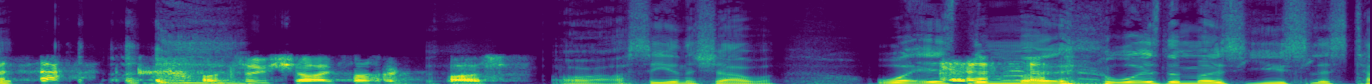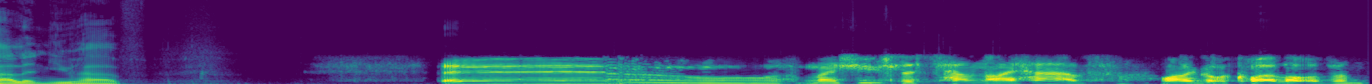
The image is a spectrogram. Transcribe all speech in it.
I'm too shy. Sorry, All right, I'll see you in the shower. What is the mo- what is the most useless talent you have? Ooh, most useless talent I have. Well, I got quite a lot of them.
